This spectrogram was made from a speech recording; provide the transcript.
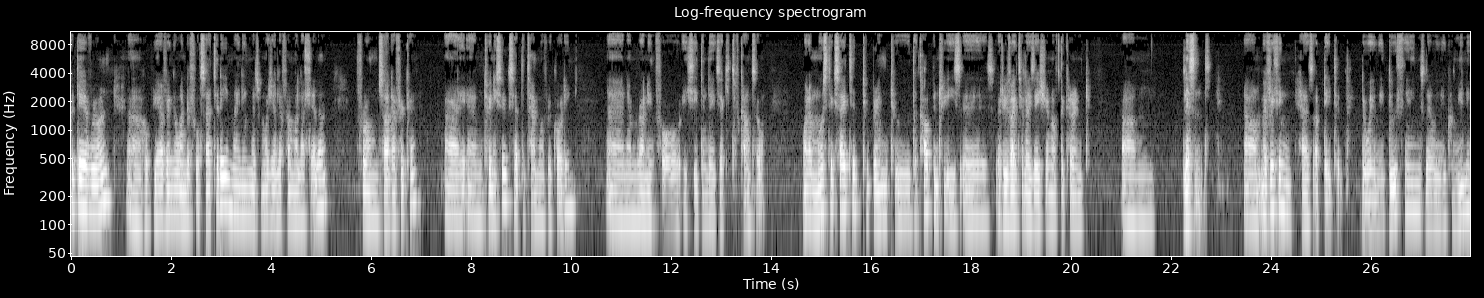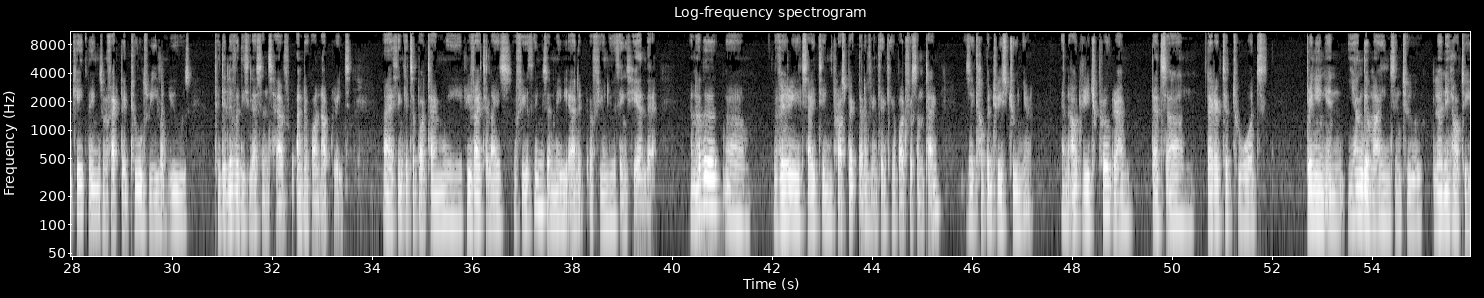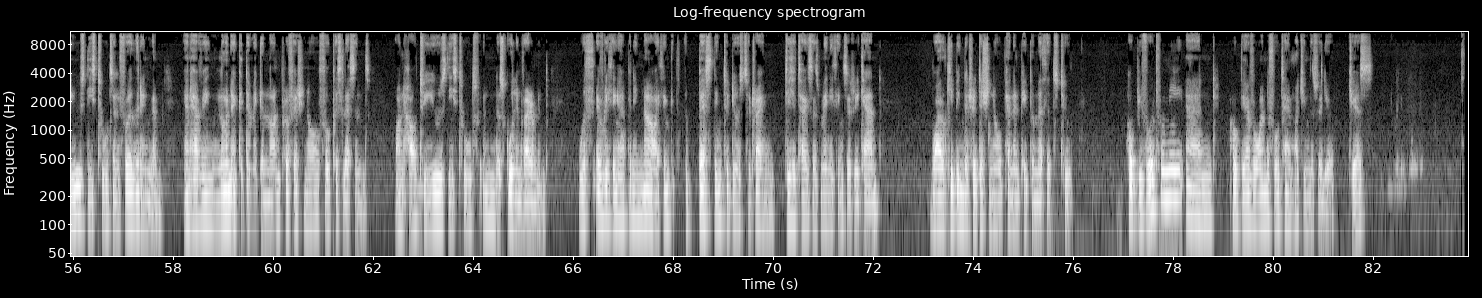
Good day, everyone. Uh, hope you're having a wonderful Saturday. My name is Mojele Famalahlela from South Africa. I am 26 at the time of recording, and I'm running for a seat in the Executive Council. What I'm most excited to bring to the carpentries is a revitalization of the current um, lessons. Um, everything has updated the way we do things, the way we communicate things. In fact, the tools we even use to deliver these lessons have undergone upgrades. I think it's about time we revitalize a few things and maybe add a few new things here and there. Another um, very exciting prospect that I've been thinking about for some time is a Carpentries Junior, an outreach program that's um, directed towards bringing in younger minds into learning how to use these tools and furthering them, and having non-academic and non-professional focus lessons on how to use these tools in the school environment. With everything happening now, I think the best thing to do is to try and digitize as many things as we can while keeping the traditional pen and paper methods too. Hope you vote for me and hope you have a wonderful time watching this video. Cheers.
